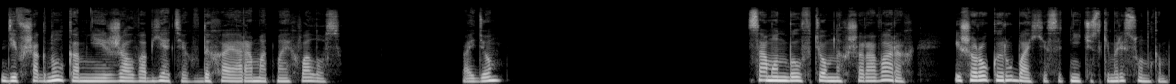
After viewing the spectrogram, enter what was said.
Див шагнул ко мне и сжал в объятиях, вдыхая аромат моих волос. Пойдем. Сам он был в темных шароварах и широкой рубахе с этническим рисунком,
